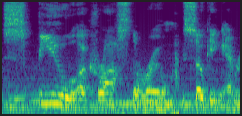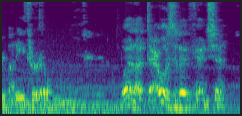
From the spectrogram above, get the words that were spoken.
spew across the room, soaking everybody through. Well, now, that was an adventure.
